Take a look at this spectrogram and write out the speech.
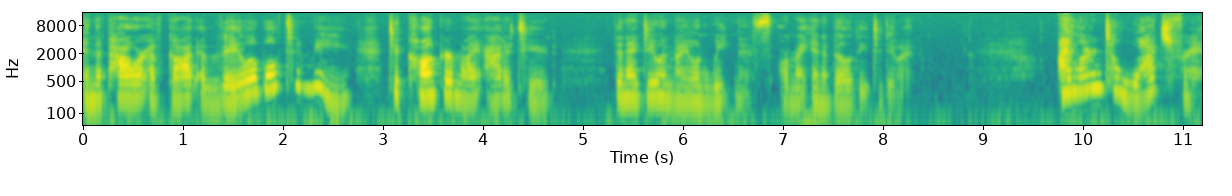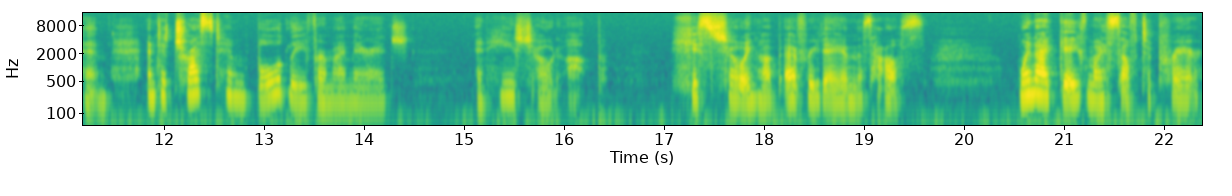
in the power of God available to me to conquer my attitude than I do in my own weakness or my inability to do it. I learned to watch for Him and to trust Him boldly for my marriage, and He showed up. He's showing up every day in this house. When I gave myself to prayer,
